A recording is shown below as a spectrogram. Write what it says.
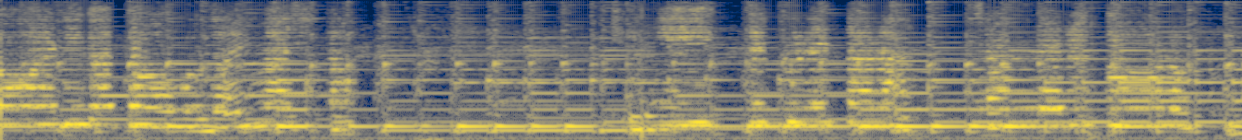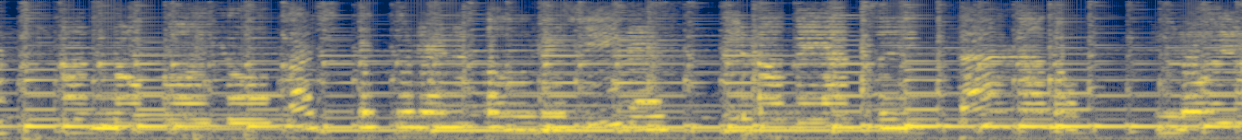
ありがとうございました。気に入ってくれたら、チャンネル登録、あの、高評価してくれると嬉しいです。リロベや Twitter など、いろいろ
